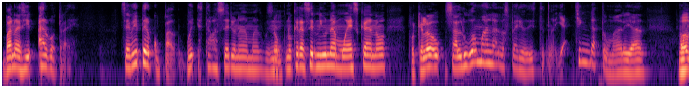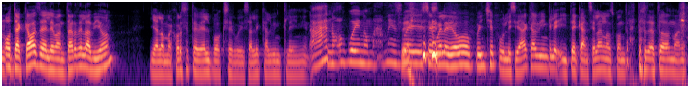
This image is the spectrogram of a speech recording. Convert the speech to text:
van a decir, algo trae. Se ve preocupado. Güey, estaba serio nada más, güey. No, Sí. no quería hacer ni una muesca, ¿no? Porque luego saludó mal a los periodistas. No, ya, chinga tu madre, ya. O te acabas de levantar del avión Y a lo mejor se te ve el boxer, güey, sale Calvin Klein. y, ah, no, güey, no mames, güey. Ese güey le dio pinche publicidad a Calvin Klein y te cancelan los contratos de todas maneras.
